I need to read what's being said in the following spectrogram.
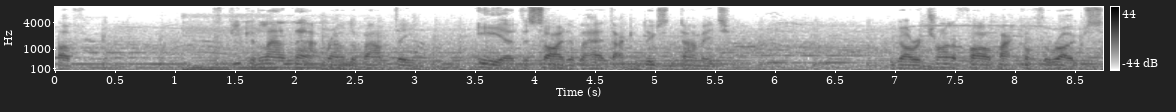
Love. If you can land that round about the ear, the side of the head. That can do some damage. Bagara trying to file back off the ropes.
